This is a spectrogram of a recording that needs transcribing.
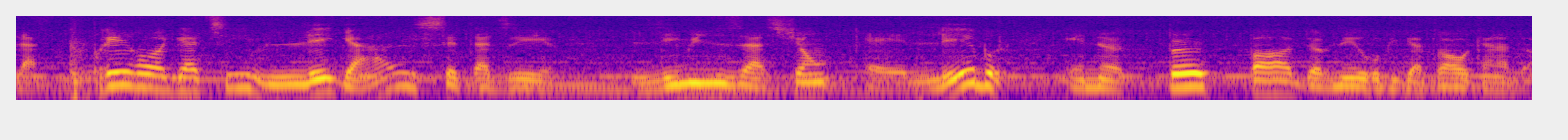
la prérogative légale, c'est-à-dire l'immunisation est libre et ne peut pas devenir obligatoire au Canada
